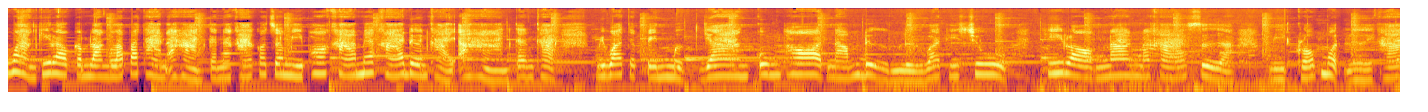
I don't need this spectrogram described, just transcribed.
ระหว่างที่เรากำลังรับประทานอาหารกันนะคะ ก็จะมีพ่อค้าแม่ค้าเดินขายอาหารกันค่ะ ไม่ว่าจะเป็นหมึกย่าง กุ้งทอด น้ำดื่ม หรือว่าทิชชู่ ที่รองนั่งนะคะ เสื่อมีครบหมดเลยค่ะ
